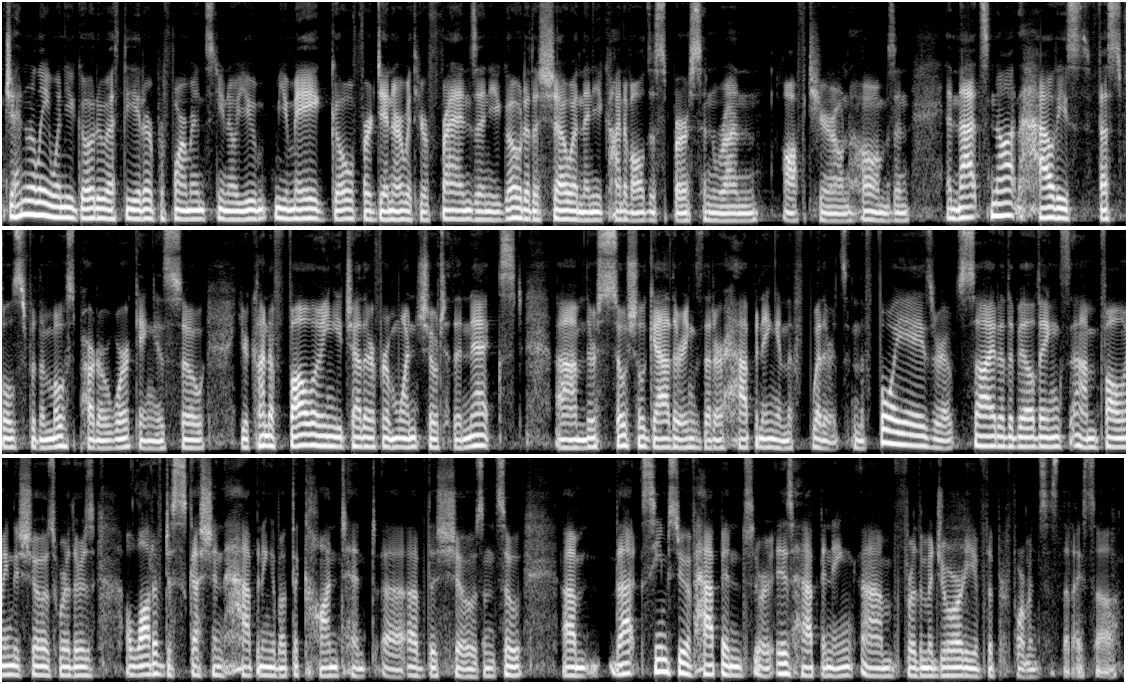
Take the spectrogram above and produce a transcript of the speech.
generally when you go to a theater performance you know you you may go for dinner with your friends and you go to the show and then you kind of all disperse and run off to your own homes. And and that's not how these festivals for the most part are working is so you're kind of following each other from one show to the next. Um, there's social gatherings that are happening in the whether it's in the foyers or outside of the buildings um, following the shows where there's a lot of discussion happening about the content uh, of the shows. And so um, that seems to have happened or is happening um, for the majority of the performances that I saw.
